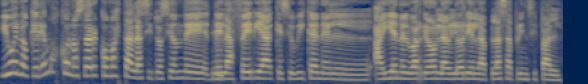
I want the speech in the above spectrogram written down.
Y bueno, queremos conocer cómo está la situación de, de la feria que se ubica en el, ahí en el barrio La Gloria, en la plaza principal.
